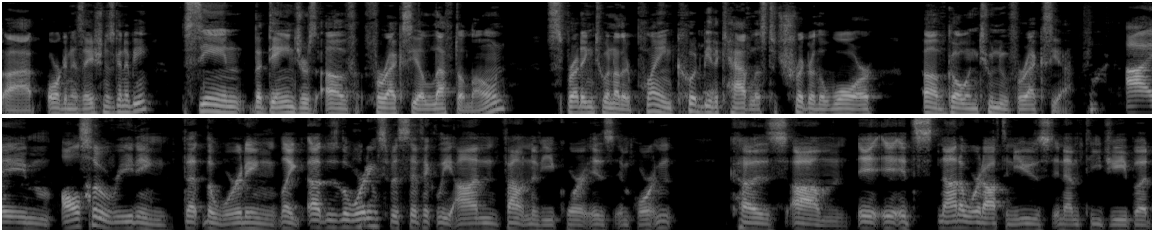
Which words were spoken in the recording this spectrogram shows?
uh, organization is going to be, seeing the dangers of Phyrexia left alone, spreading to another plane could be the catalyst to trigger the war of going to New Phyrexia. I'm also reading that the wording, like uh, the wording specifically on Fountain of Ichor, is important because um, it, it- it's not a word often used in MTG, but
